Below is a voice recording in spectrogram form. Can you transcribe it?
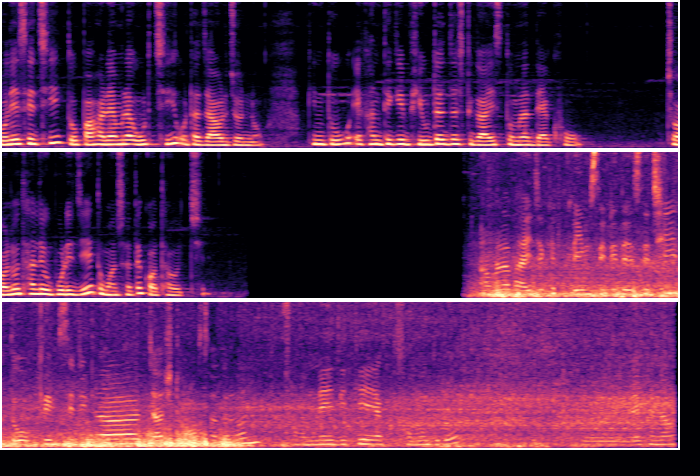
চলে এসেছি, তো পাহাড়ে আমরা উঠছি ওটা যাওয়ার জন্য। কিন্তু এখান থেকে ভিউটা জাস্ট গাইস তোমরা দেখো। চলো তাহলে উপরে যেয়ে তোমার সাথে কথা হচ্ছে। আমরা ভাইজাকে ফিল্ম সিটিতে এসেছি, তো ফিল্ম সিটিটা জাস্ট অসাধারণ। সামনে দিকে এক সমুদ্র। দেখে নাও।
